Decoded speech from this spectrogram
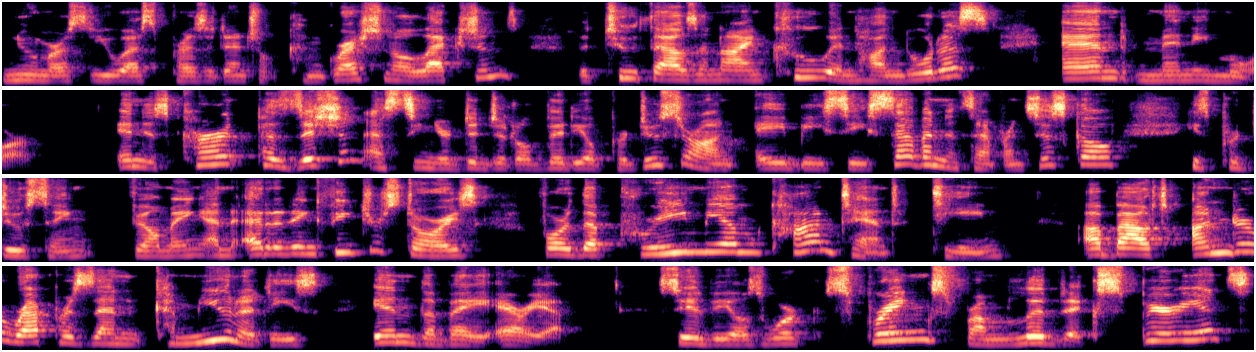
numerous US presidential congressional elections, the 2009 coup in Honduras, and many more. In his current position as senior digital video producer on ABC7 in San Francisco, he's producing, filming, and editing feature stories for the premium content team about underrepresented communities in the Bay Area. Silvio's work springs from lived experience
